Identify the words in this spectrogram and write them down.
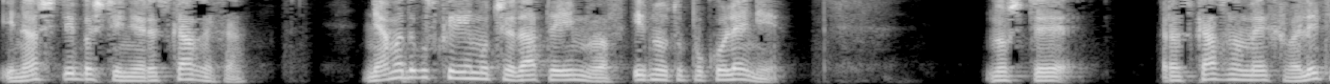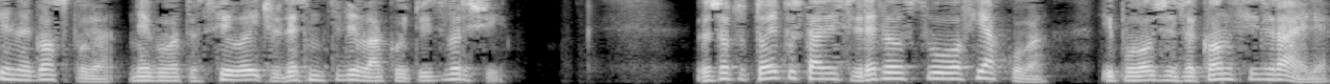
и нашите бащи ни разказаха. Няма да го скрием от чедата им в идното поколение, но ще разказваме хвалите на Господа, Неговата сила и чудесните дела, които извърши. Защото Той постави свидетелство в Якова и положи закон в Израиля,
